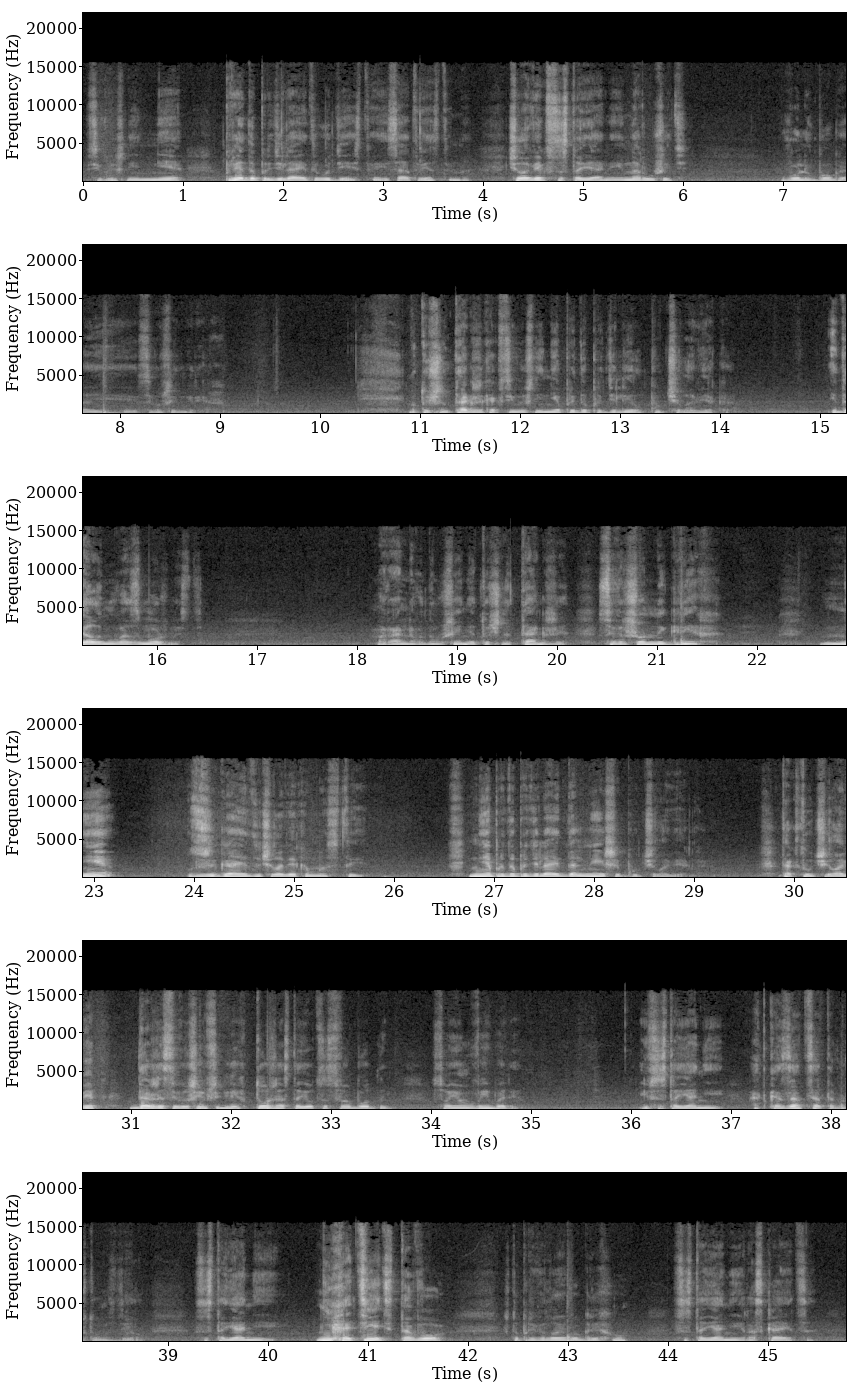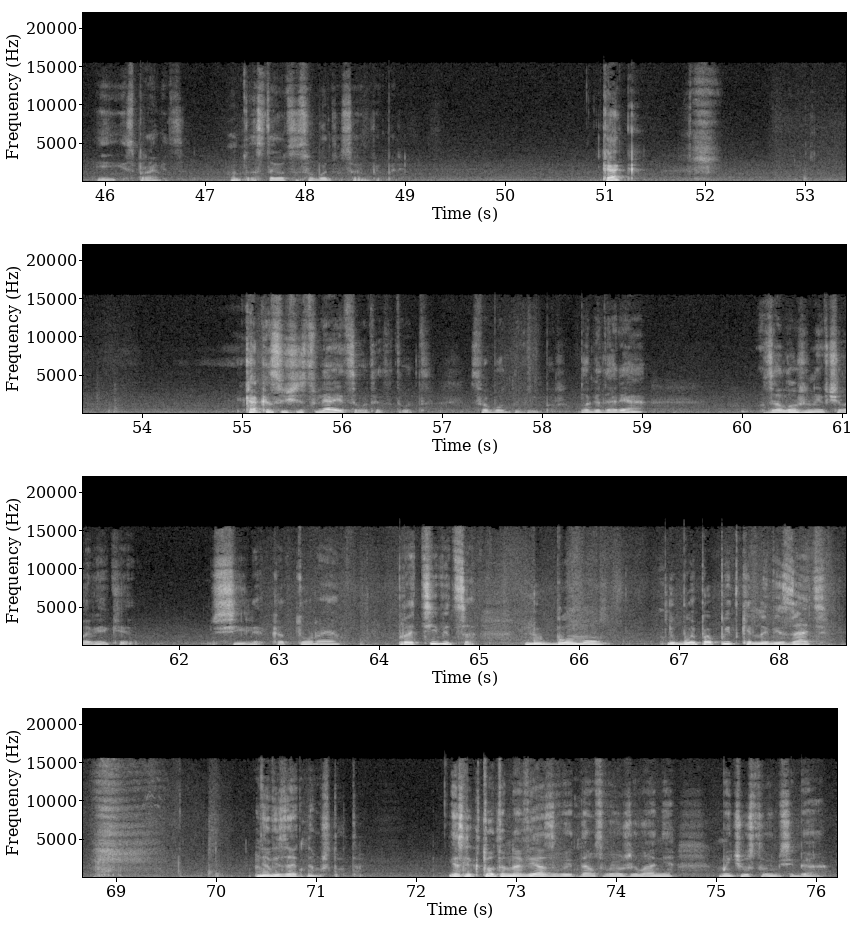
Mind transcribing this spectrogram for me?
Всевышний не предопределяет его действия, и, соответственно, человек в состоянии нарушить волю Бога и совершить грех. Но точно так же, как Всевышний не предопределил путь человека и дал ему возможность морального нарушения, точно так же совершенный грех не сжигает за человеком мосты, не предопределяет дальнейший путь человека. Так что человек, даже совершивший грех, тоже остается свободным в своем выборе и в состоянии отказаться от того, что он сделал, в состоянии не хотеть того, что привело его к греху, в состоянии раскаяться и исправиться. Он остается свободным в своем выборе. Как Как осуществляется вот этот вот свободный выбор? Благодаря заложенной в человеке силе, которая противится любому, любой попытке навязать, навязать нам что-то. Если кто-то навязывает нам свое желание, мы чувствуем себя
